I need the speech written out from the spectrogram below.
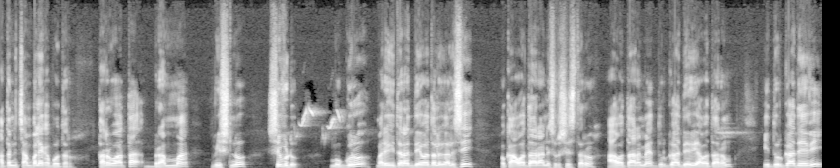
అతన్ని చంపలేకపోతారు. తర్వాత బ్రహ్మ విష్ణు శివుడు ముగ్గురు మరియు ఇతర దేవతలు కలిసి ఒక అవతారాన్ని సృష్టిస్తారు. ఆ అవతారమే దుర్గాదేవి అవతారం. ఈ దుర్గాదేవి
